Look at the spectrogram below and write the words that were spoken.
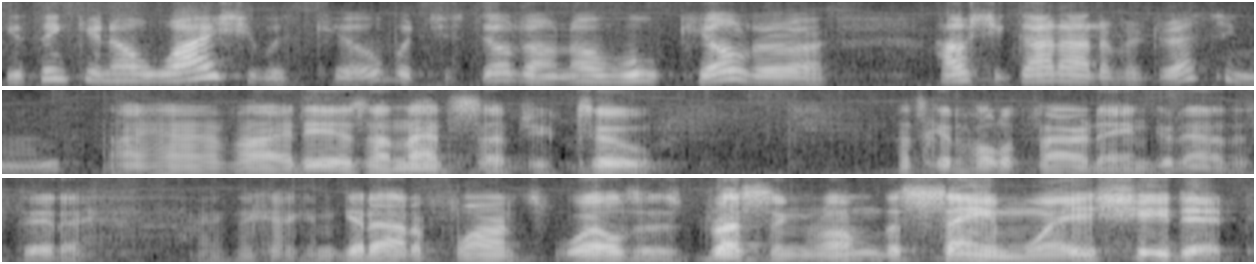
You think you know why she was killed, but you still don't know who killed her or how she got out of her dressing room. I have ideas on that subject, too. Let's get hold of Faraday and go down to the theater. I think I can get out of Florence Wells's dressing room the same way she did.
